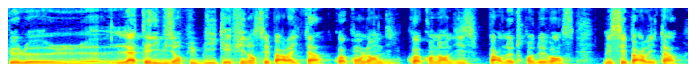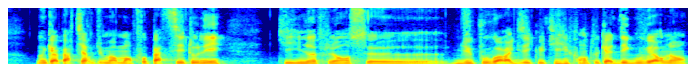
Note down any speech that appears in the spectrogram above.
que le, la télévision publique est financée par l'État, quoi qu'on en, qu en, dise, par notre redevance, mais c'est par l'État. Donc à partir du moment, il ne faut pas s'étonner qu'il y ait une influence euh, du pouvoir exécutif, en tout cas des gouvernants,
